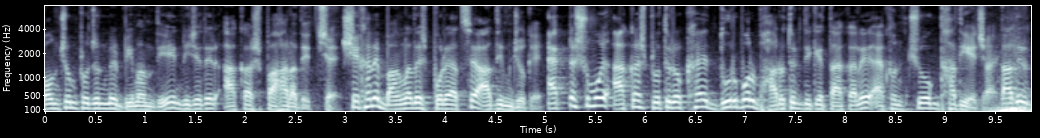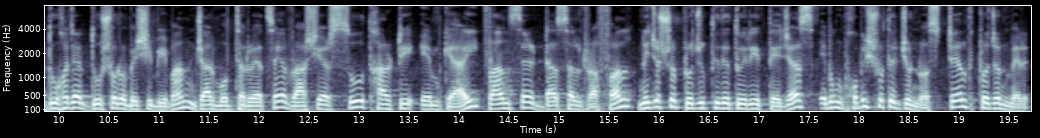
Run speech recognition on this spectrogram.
পঞ্চম প্রজন্মের বিমান দিয়ে নিজেদের আকাশ পাহারা দিচ্ছে। সেখানে বাংলাদেশ পড়ে আছে আদিম যুগে। একটা সময় আকাশ প্রতিরক্ষায় দুর্বল ভারতের দিকে তাকালে এখন চোখ ধাঁধিয়ে যায়। তাদের দু হাজার বেশি বিমান, যার মধ্যে রয়েছে রাশিয়ার সু থার্টি এম ফ্রান্সের ডাসাল রাফাল, নিজস্ব প্রযুক্তিতে তৈরি তেজাস এবং ভবিষ্যতের জন্য স্টেলথ প্রজন্মের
